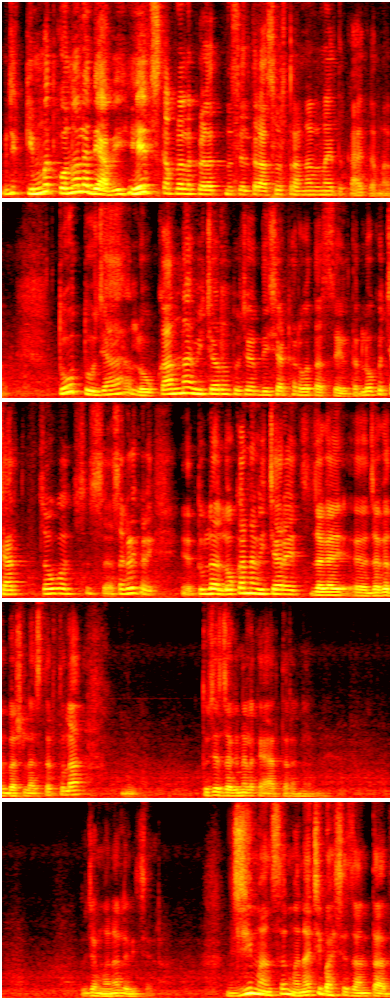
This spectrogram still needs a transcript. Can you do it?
म्हणजे किंमत कोणाला द्यावी हेच आपल्याला कळत नसेल तर अस्वस्थ राहणार नाही तर काय करणार? तू तुझ्या लोकांना विचारून तुझ्या दिशा ठरवत असेल तर लोक चार चौघ सगळीकडे तुला लोकांना विचारायच जगाय जगत बसलास तर तुला तुझ्या जगण्याला काय अर्थ राहणार नाही. तुझ्या मनाला विचार. जी माणसं मनाची भाषा जाणतात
